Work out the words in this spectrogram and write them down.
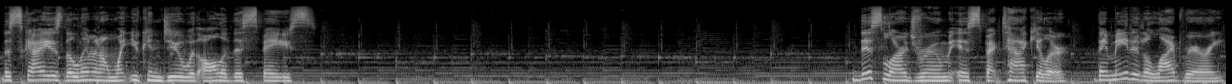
The sky is the limit on what you can do with all of this space. This large room is spectacular. They made it a library.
